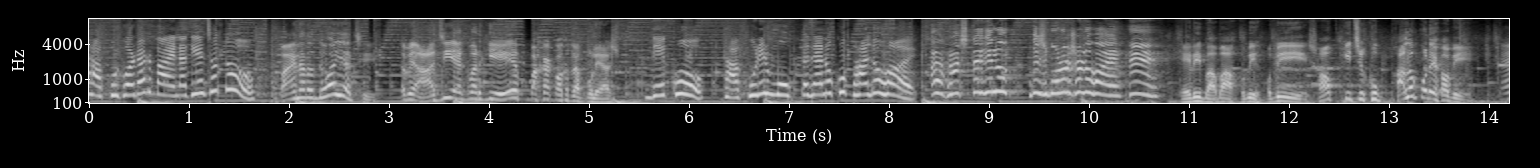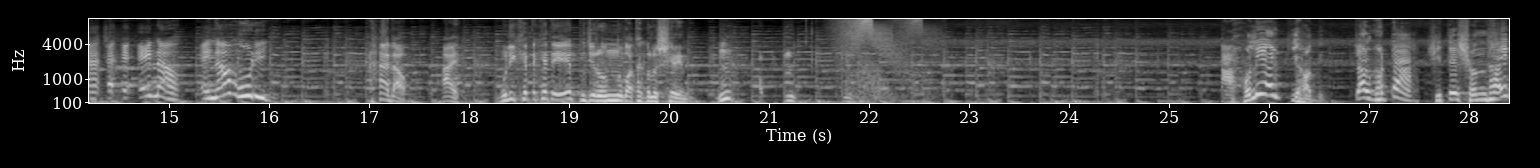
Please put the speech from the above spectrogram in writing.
ঠাকুর গড়ার বায়না দিয়েছ তো? বায়নারও দেওয়াই আছে। তবে আজই একবার গিয়ে পাকা কথাটা বলে আসব। দেখো ঠাকুরের মুখটা যেন খুব ভালো হয়। আর হাঁসটা যেন বেশ বড় সড়ো হয়। হ্যাঁ হেরে বাবা হবে হবে। সবকিছু খুব ভালো করে হবে। এই নাও এই নাও মুড়ি। হ্যাঁ দাও। আয়। মুড়ি খেতে খেতে পুজোর অন্য কথাগুলো সেরে নে। হুম? তাহলে আর কি হবে? চল ঘটা শীতের সন্ধ্যায়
